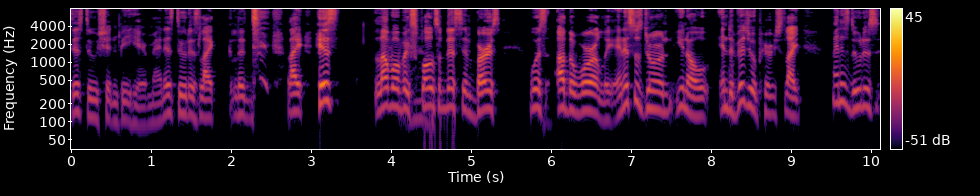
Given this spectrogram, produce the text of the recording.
this dude shouldn't be here, man. This dude is like legit, like his level of explosiveness and burst was otherworldly. And this was during, you know, individual periods. Like, man, this dude is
